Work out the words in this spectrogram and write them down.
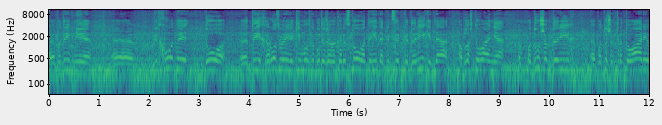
е, подрібнює е, відходи до е, тих розмірів, які можна буде вже використовувати і для підсипки доріг, і для облаштування подушок доріг, подушок тротуарів.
